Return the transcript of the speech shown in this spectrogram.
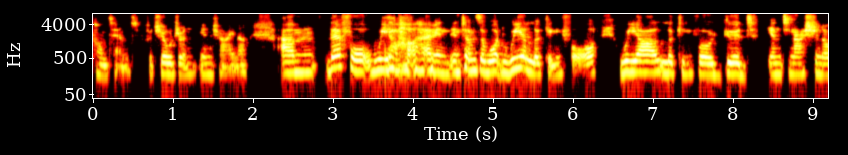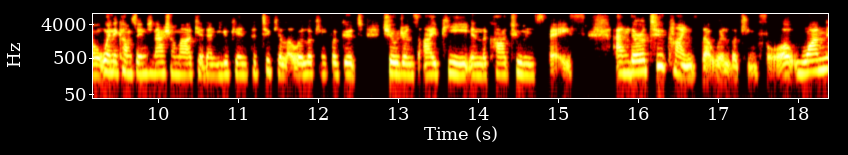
content for children in China. Um, therefore, we are, I mean, in terms of what we are looking for, we are looking for good international, when it comes to international market and UK in particular, we're looking for good children's IP in the cartoon space. And there are two kinds that we're looking for. One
